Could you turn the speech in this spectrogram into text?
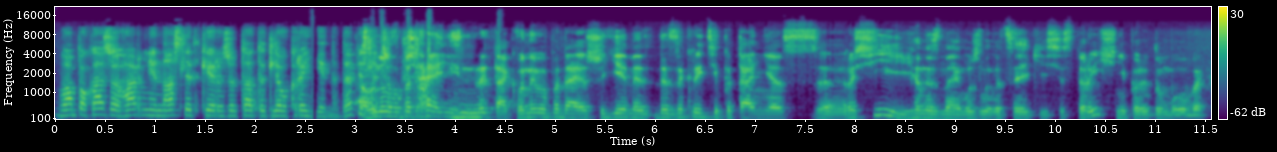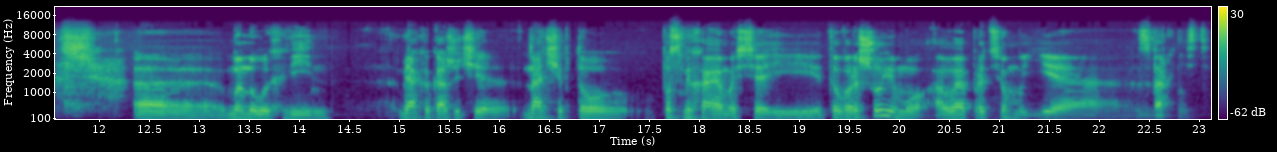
Вам показує гарні наслідки і результати для України, да? А воно цього випадає ні, не так. Вони випадає, що є не, не закриті питання з е, Росією. Я не знаю, можливо, це якісь історичні передумови е, минулих війн. М'яко кажучи, начебто посміхаємося і товаришуємо, але при цьому є зверхність.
